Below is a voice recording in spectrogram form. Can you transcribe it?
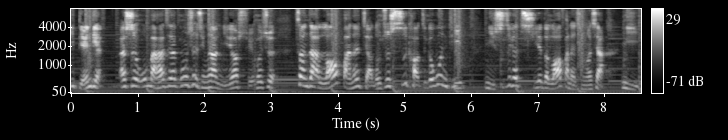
一点点，而是我买下这家公司的情况下，你要学会去。站在老板的角度去思考这个问题，你是这个企业的老板的情况下，你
